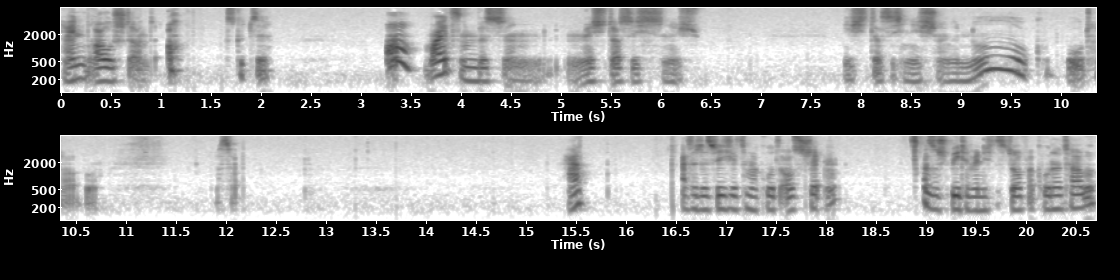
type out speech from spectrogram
keinen Braustand. Oh, was gibt's hier? Oh, Weizen ein bisschen. Nicht, dass ich es nicht. Nicht, dass ich nicht schon genug Brot habe. Was. Hat. Also, das will ich jetzt mal kurz auschecken. Also später, wenn ich das Dorf erkundet habe.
